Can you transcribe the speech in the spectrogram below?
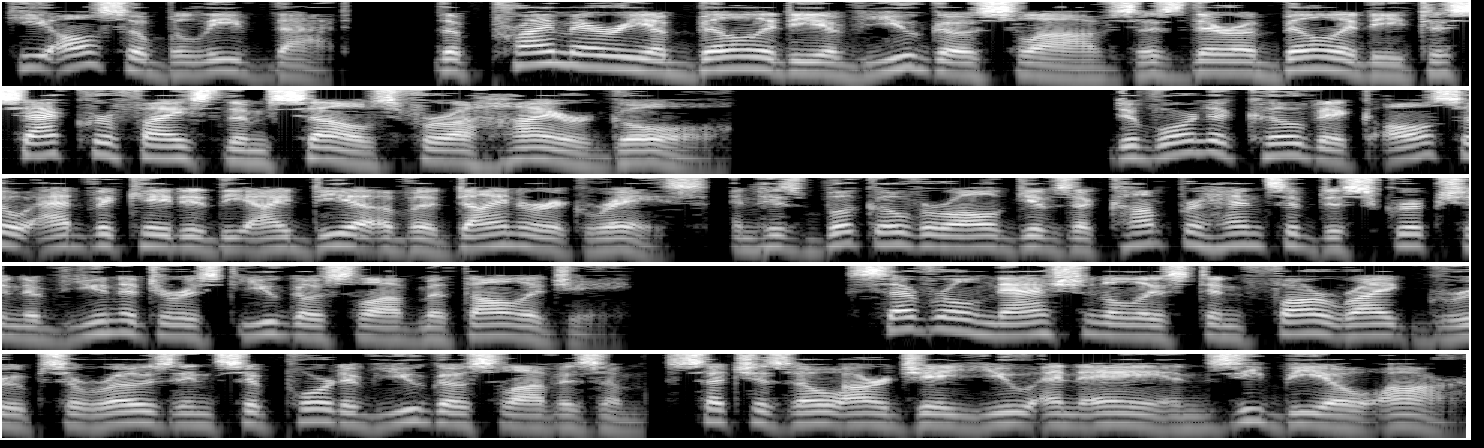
He also believed that, "...the primary ability of Yugoslavs is their ability to sacrifice themselves for a higher goal." Dvorniković also advocated the idea of a Dinaric race, and his book overall gives a comprehensive description of unitarist Yugoslav mythology. Several nationalist and far-right groups arose in support of Yugoslavism, such as ORJUNA and ZBOR.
